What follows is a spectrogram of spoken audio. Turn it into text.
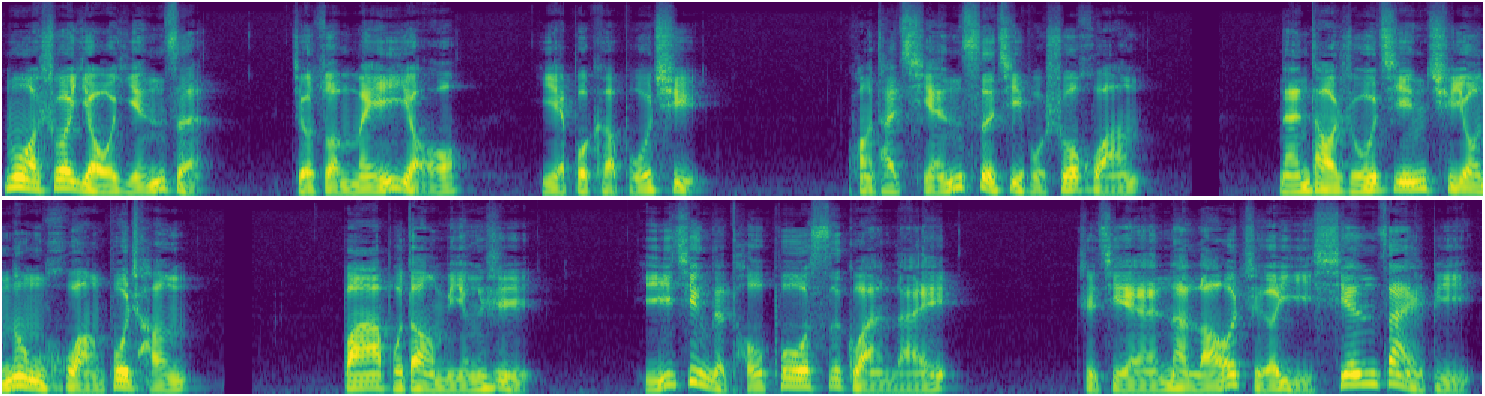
莫说有银子，就做没有，也不可不去。况他前次既不说谎，难道如今却又弄谎不成？巴不到明日，一径的投波斯馆来，只见那老者已先在彼，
